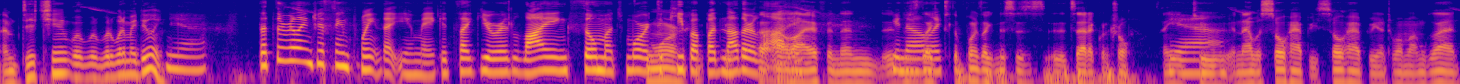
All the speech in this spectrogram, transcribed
I'm ditching. What, what, what am I doing? Yeah. That's a really interesting point that you make. It's like you're lying so much more, More, to keep up another lie. alive and then it You was know, like, like- to the point like this is it's out of control I need Yeah. to and I was so happy so happy I told him I'm glad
